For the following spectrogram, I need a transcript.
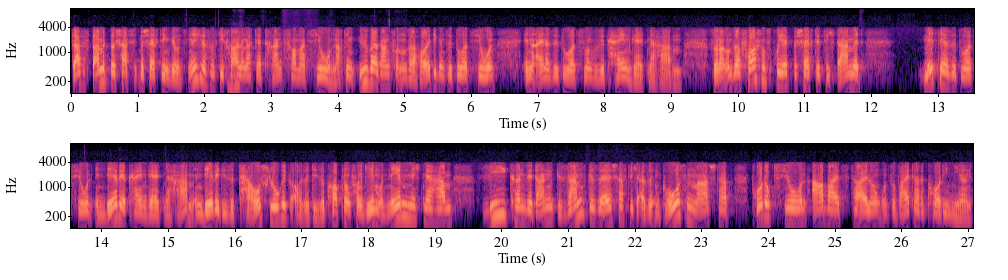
das damit beschäftigen wir uns nicht. Es ist die Frage nach der Transformation, nach dem Übergang von unserer heutigen Situation in eine Situation, wo wir kein Geld mehr haben. Sondern unser Forschungsprojekt beschäftigt sich damit, mit der Situation, in der wir kein Geld mehr haben, in der wir diese Tauschlogik, also diese Kopplung von Geben und Nehmen nicht mehr haben, wie können wir dann gesamtgesellschaftlich, also im großen Maßstab, Produktion, Arbeitsteilung und so weiter koordinieren?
